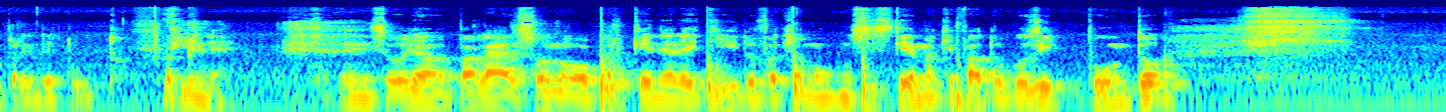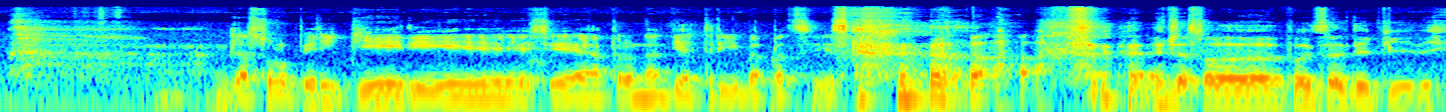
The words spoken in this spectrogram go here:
prende tutto. Fine. Okay. eh, se vogliamo parlare solo perché nell'Aikido facciamo un sistema che è fatto così punto già solo per i piedi si apre una diatriba pazzesca. Già solo dalla posizione dei piedi.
